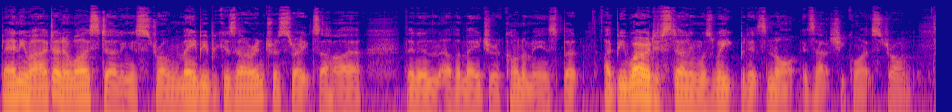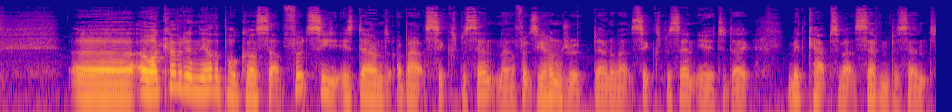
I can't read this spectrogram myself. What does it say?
But anyway, I don't know why sterling is strong. Maybe because our interest rates are higher than in other major economies. But I'd be worried if sterling was weak, but it's not. It's actually quite strong. Uh, oh, I covered in the other podcast that FTSE is down about 6% now. FTSE 100 down about 6% year to date. Mid cap's about 7%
